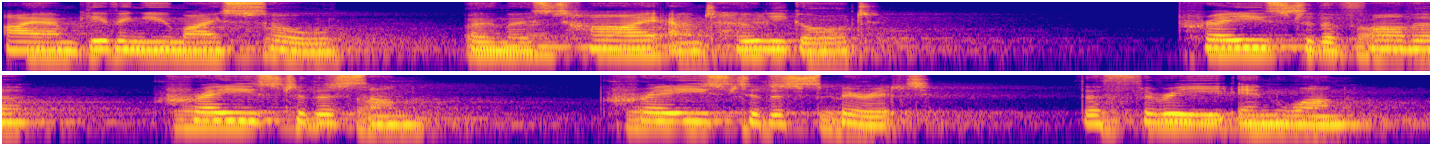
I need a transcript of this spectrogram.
I am giving you my soul, O most high and holy God. Praise to the Father, praise to the Son, praise to the Spirit, the three in one.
